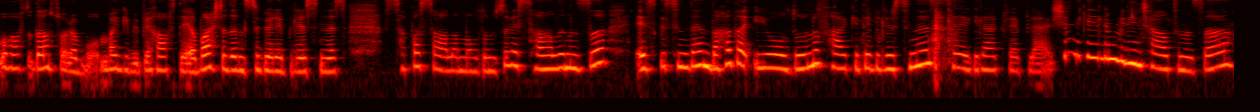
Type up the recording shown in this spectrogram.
bu haftadan sonra bomba gibi bir haftaya başladığınızı görebilirsiniz. Sapasağlam olduğunuzu ve sağlığınızı eskisinden daha da iyi olduğunu fark edebilirsiniz sevgili akrepler. Şimdi gelelim bilinçaltınıza.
